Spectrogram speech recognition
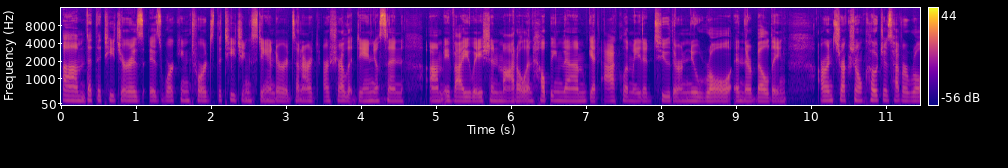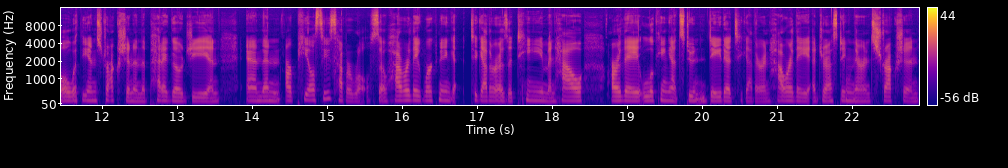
um, that the teacher is is working towards the teaching standards and our, our Charlotte Danielson um, evaluation model and helping them get acclimated to their new role in their building. Our instructional coaches have a role with the instruction and the pedagogy, and and then our PLCs have a role. So how are they working together as a team, and how are they looking at student data together, and how are they adjusting their instruction?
